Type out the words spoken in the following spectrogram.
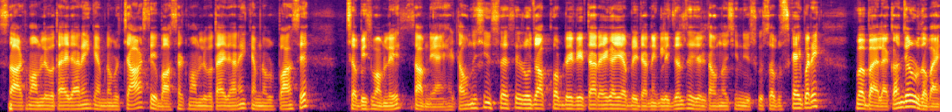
साठ मामले बताए जा रहे हैं। कैंप नंबर चार से बासठ मामले बताए जा रहे हैं। कैंप नंबर पाँच से छब्बीस मामले सामने आए हैं। टाउन नशीन से रोज आपको अपडेट देता रहेगा। ये अपडेट जाने के लिए जल्द से जल्द टाउन नशीन न्यूज़ को सब्सक्राइब करें। व बेल ज़रूर दबाएँ।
